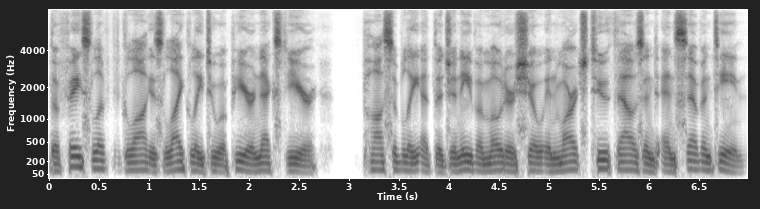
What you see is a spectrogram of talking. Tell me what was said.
The facelift GLA is likely to appear next year, possibly at the Geneva Motor Show in March 2017.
